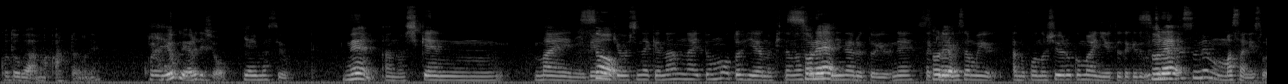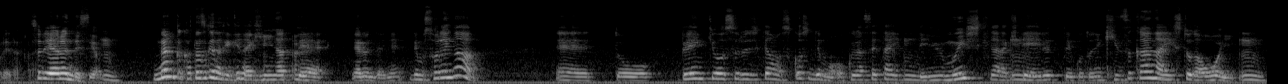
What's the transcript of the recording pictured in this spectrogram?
ことが、まあ、あったのね。これよくやるでしょ、やりますよ。ね。あの試験前に勉強しなきゃなんないと思うと部屋の汚さが気になるというねさっきそれ。矢部さんもあのこの収録前に言ってたけどうちの娘もまさにそれだから。それやるんですよ、うん。なんか片付けなきゃいけない気になってやるんだよね、でもそれがえーっと勉強する時間を少しでも遅らせたいっていう無意識から来ているっていうことに気づかない人が多い。っうん。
